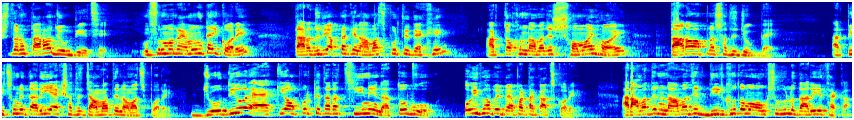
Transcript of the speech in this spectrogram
সুতরাং তারাও যোগ দিয়েছে। মুসলমানরা এমনটাই করে, তারা যদি আপনাকে নামাজ পড়তে দেখে আর তখন নামাজের সময় হয়, তারাও আপনার সাথে যোগ দেয় আর পিছনে দাঁড়িয়ে একসাথে জামাতে নামাজ পড়ে। যদিও একে অপরকে তারা চিনে না, তবুও ওইভাবে ব্যাপারটা কাজ করে। আর আমাদের নামাজের দীর্ঘতম অংশ হলো দাঁড়িয়ে থাকা,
